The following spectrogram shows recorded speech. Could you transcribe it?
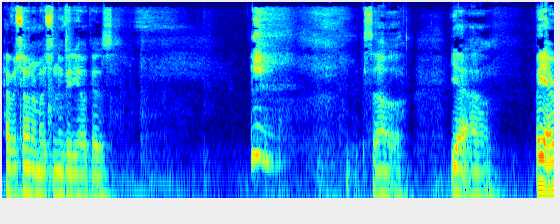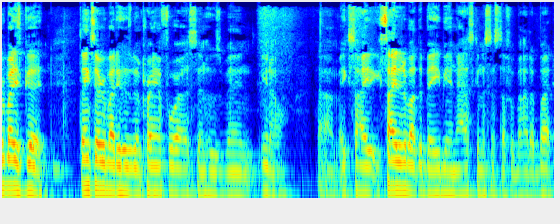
haven't shown her much in the video because. so, yeah. Um, but yeah, everybody's good. Thanks everybody who's been praying for us and who's been, you know, um, excited excited about the baby and asking us and stuff about it. But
